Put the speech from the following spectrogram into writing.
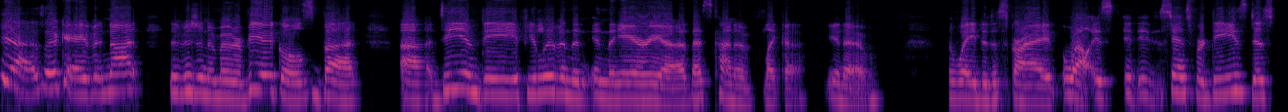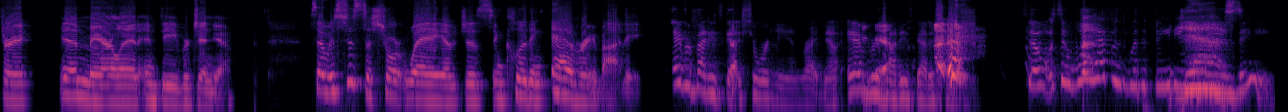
Yes, okay, but not the Division of Motor Vehicles, but uh, DMV. If you live in the in the area, that's kind of like a you know the way to describe. Well, it's, it, it stands for D's District in Maryland and V Virginia. So it's just a short way of just including everybody. Everybody's got shorthand right now. Everybody's got a shorthand. So, so what happens with the feeding Yes. DMV?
